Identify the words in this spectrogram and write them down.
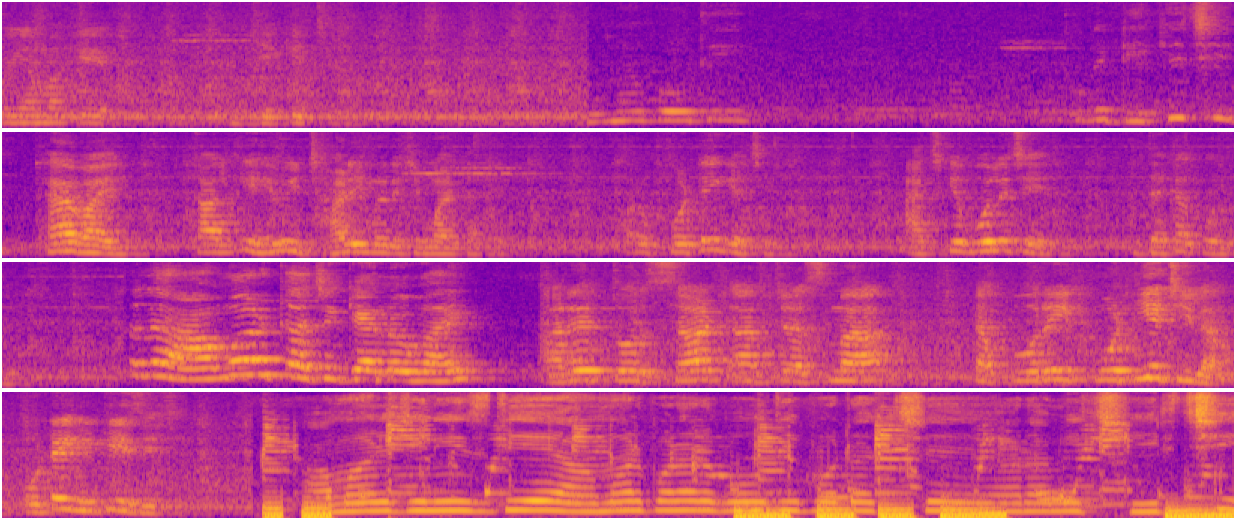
ওই আমাকে ডেকেছে। রুমা বৌদি তোকে ডেকেছে? হ্যাঁ ভাই কালকে হেভি ঝাড়ি মেরেছে মালটাকে আর ফটেই গেছে। আজকে বলেছে দেখা করবে। তাহলে আমার কাছে কেন ভাই? আরে তোর শার্ট আর চশমাটা পরেই পটিয়েছিলাম ওটাই নিতে এসেছি। আমার জিনিস দিয়ে আমার পাড়ার বৌদি পটাচ্ছে আর আমি ছিঁড়ছি।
